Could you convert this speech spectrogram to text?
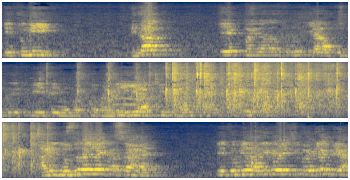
की तुम्ही निदान एक महिन्याला सोडून या ऑफिसमध्ये तुम्ही इथे येऊन बसता पाहिजे. ही आमची आणि दुसरं एक असं आहे की तुम्ही अधिकाऱ्याची बैठक घ्या.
